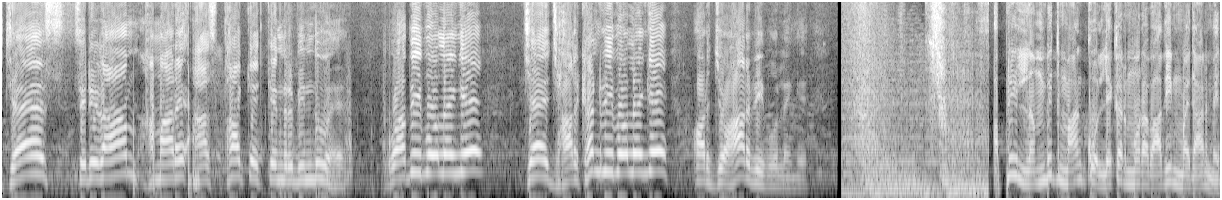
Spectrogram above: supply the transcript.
जय श्री राम हमारे आस्था के केंद्र बिंदु है। वह भी बोलेंगे जय झारखंड भी बोलेंगे और जोहार भी बोलेंगे। अपनी लंबित मांग को लेकर मोराबादी मैदान में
